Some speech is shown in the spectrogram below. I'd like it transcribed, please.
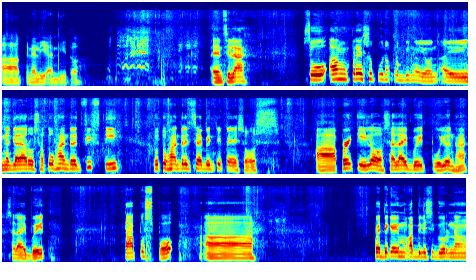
ah, tinalian dito. Ayan sila. So, ang presyo po ng kambing ngayon ay naglalaro sa 250 to 270 pesos ah, per kilo. Sa live weight po yun ha. Sa live weight. Tapos po, ah, pwede kayong makabili siguro ng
